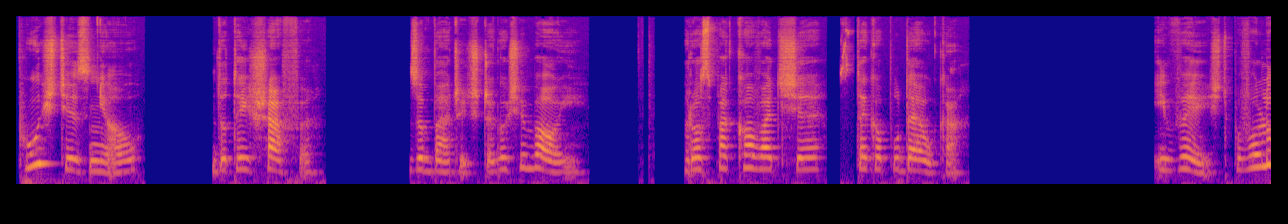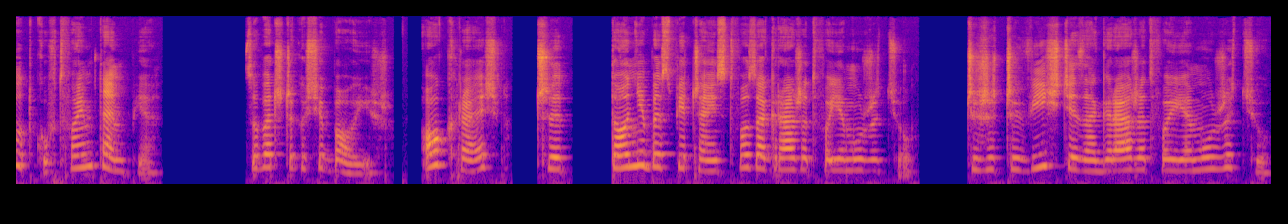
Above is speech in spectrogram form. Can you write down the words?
pójście z nią do tej szafy, zobaczyć, czego się boi, rozpakować się z tego pudełka i wyjść powolutku w Twoim tempie. Zobacz, czego się boisz. Określ, czy to niebezpieczeństwo zagraża Twojemu życiu. Czy rzeczywiście zagraża Twojemu życiu?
